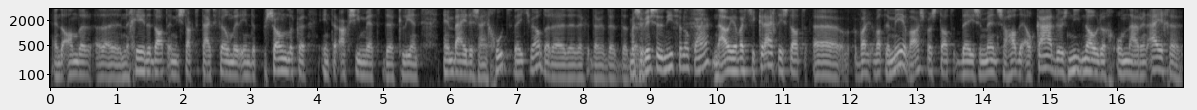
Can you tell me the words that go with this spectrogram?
En de ander uh, negeerde dat en die stak de tijd veel meer in de persoonlijke interactie met de cliënt. En beide zijn goed, weet je wel. Dat, dat, dat, maar ze wisten het niet van elkaar? Nou ja, wat je krijgt is dat, uh, wat, wat er meer was, was dat deze mensen hadden elkaar dus niet nodig om naar hun eigen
